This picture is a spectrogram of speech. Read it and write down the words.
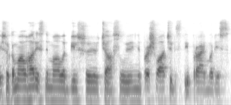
і що Камал Гарріс не мала більше часу і не пройшла через ті праймеріс,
